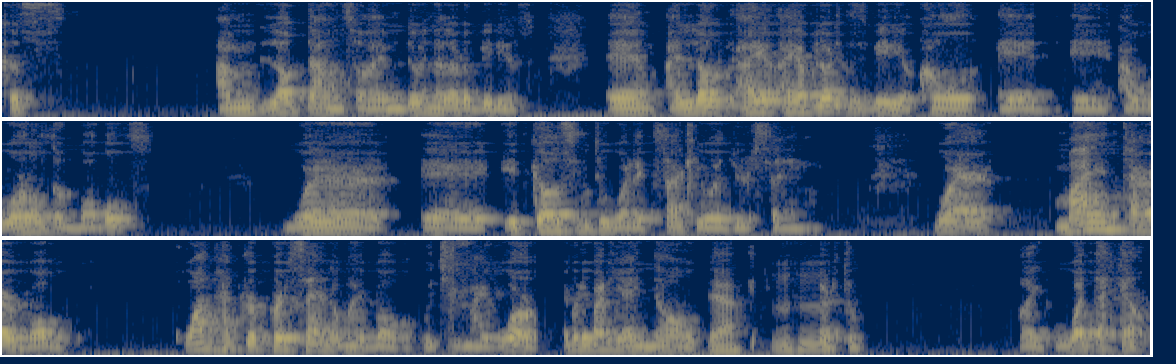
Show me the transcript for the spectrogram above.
because I'm locked down, so I'm doing a lot of videos. Um, I log I, I uploaded this video called uh, uh, "A World of Bubbles," where uh, it goes into what exactly what you're saying, where my entire bubble, 100% of my bubble, which is my world, everybody I know, Yeah. hmm to like what the hell,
